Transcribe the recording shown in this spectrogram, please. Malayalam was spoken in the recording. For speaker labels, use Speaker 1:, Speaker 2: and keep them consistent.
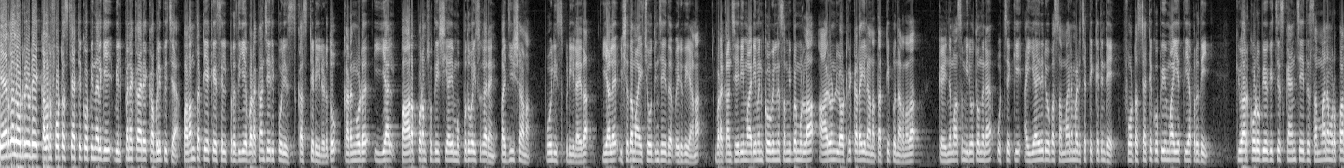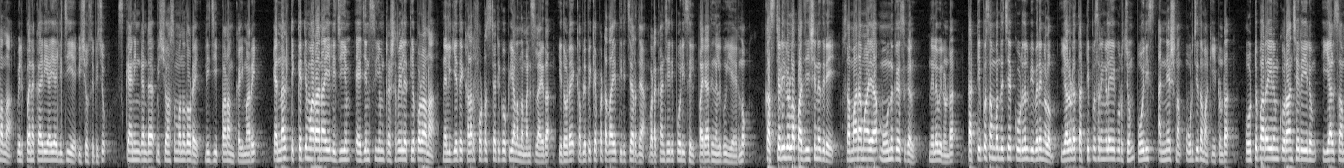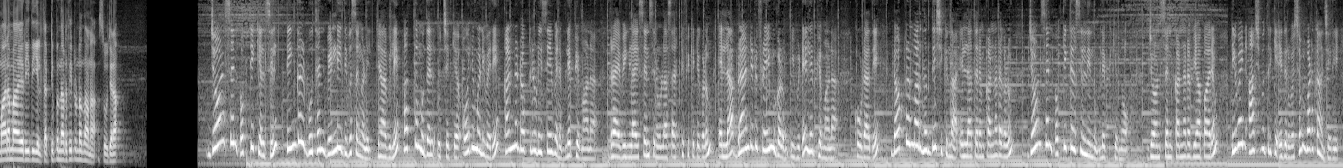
Speaker 1: കേരള ലോട്ടറിയുടെ കളർ ഫോട്ടോസ്റ്റാറ്റ് കോപ്പി നൽകി വിൽപ്പനക്കാരെ കബളിപ്പിച്ച പണം തട്ടിയ കേസിൽ പ്രതിയെ വടക്കാഞ്ചേരി പോലീസ് കസ്റ്റഡിയിലെടുത്തു. കടങ്ങോട് ഇയാൽ പാറപ്പുറം സ്വദേശിയായ മുപ്പത് വയസ്സുകാരൻ പജീഷാണ് പോലീസ് പിടിയിലായത്. ഇയാളെ വിശദമായി ചോദ്യം ചെയ്ത് വരികയാണ്. വടക്കാഞ്ചേരി മാരിയമ്മൻ കോവിലിന് സമീപമുള്ള ആരോൺ ലോട്ടറി കടയിലാണ് തട്ടിപ്പ് നടന്നത്. കഴിഞ്ഞ മാസം ഇരുപത്തൊന്നിന് ഉച്ചയ്ക്ക് അയ്യായിരം രൂപ സമ്മാനം അടിച്ച ടിക്കറ്റിന്റെ ഫോട്ടോസ്റ്റാറ്റ് കോപ്പിയുമായി എത്തിയ പ്രതി ക്യു ആർ കോഡ് ഉപയോഗിച്ച് സ്കാൻ ചെയ്ത് സമ്മാനം ഉറപ്പാണെന്ന വിൽപ്പനക്കാരിയായ ലിജിയെ വിശ്വസിപ്പിച്ചു. സ്കാനിംഗ് കണ്ട് വിശ്വാസം വന്നതോടെ ലിജി പണം കൈമാറി. എന്നാൽ ടിക്കറ്റ് മാറാനായി ലിജിയും ഏജൻസിയും ട്രഷറിയിലെത്തിയപ്പോഴാണ് നൽകിയത് കളർ ഫോട്ടോസ്റ്റാറ്റ് കോപ്പിയാണെന്ന് മനസ്സിലായത്. ഇതോടെ കബളിപ്പിക്കപ്പെട്ടതായി തിരിച്ചറിഞ്ഞ വടക്കാഞ്ചേരി പോലീസിൽ പരാതി നൽകുകയായിരുന്നു. കസ്റ്റഡിയിലുള്ള പജീഷിനെതിരെ സമാനമായ മൂന്ന് കേസുകൾ നിലവിലുണ്ട്. തട്ടിപ്പ് സംബന്ധിച്ച് കൂടുതൽ വിവരങ്ങളും ഇയാളുടെ തട്ടിപ്പ് ശൃംഖലയെക്കുറിച്ചും പോലീസ് അന്വേഷണം ഊർജിതമാക്കിയിട്ടുണ്ട്. ഓട്ടുപാറയിലും കുറാഞ്ചേരിയിലും ഇയാൾ സമാനമായ രീതിയിൽ തട്ടിപ്പ് നടത്തിയിട്ടുണ്ടെന്നാണ് സൂചന.
Speaker 2: ജോൺസൺ ഒപ്റ്റിക്കൽസിൽ തിങ്കൾ ബുധൻ വെള്ളി ദിവസങ്ങളിൽ രാവിലെ പത്ത് മുതൽ ഉച്ചയ്ക്ക് ഒരു മണിവരെ കണ്ണ് ഡോക്ടറുടെ സേവനം ലഭ്യമാണ്. ഡ്രൈവിംഗ് ലൈസൻസിനുള്ള സർട്ടിഫിക്കറ്റുകളും എല്ലാ ബ്രാൻഡഡ് ഫ്രെയിമുകളും ഇവിടെ ലഭ്യമാണ്. കൂടാതെ ഡോക്ടർമാർ നിർദ്ദേശിക്കുന്ന എല്ലാത്തരം കണ്ണടകളും ജോൺസൺ ഒപ്റ്റിക്കൽസിൽ നിന്നും ലഭിക്കുന്നു. ജോൺസൺ കണ്ണട വ്യാപാരം ഡിവൈൻ ആശുപത്രിക്ക് എതിർവശം വടക്കാഞ്ചേരി.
